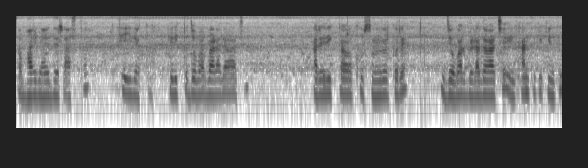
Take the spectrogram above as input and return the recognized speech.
সব ভাই ভাইদের রাস্তা। এই দেখো, এদিকটা জোবার বেড়া দেওয়া আছে। আর এদিকটাও খুব সুন্দর করে জবার বেড়া দেওয়া আছে। এইখান থেকে কিন্তু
